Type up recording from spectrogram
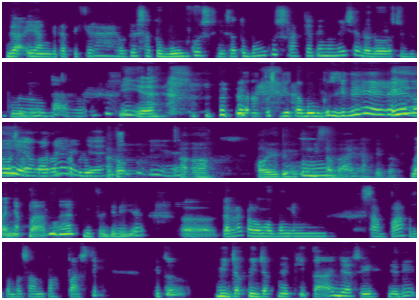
nggak yang kita pikir ah udah satu bungkus ya satu bungkus rakyat Indonesia udah 270 puluh juta. betul. iya. 200 juta bungkus juga ya kalau iya, satu orang atau iya. uh -uh kalau itu itu mm. bisa banyak gitu. Banyak banget gitu. Jadinya uh, karena kalau ngomongin sampah terutama sampah plastik itu bijak-bijaknya kita aja sih. Jadi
